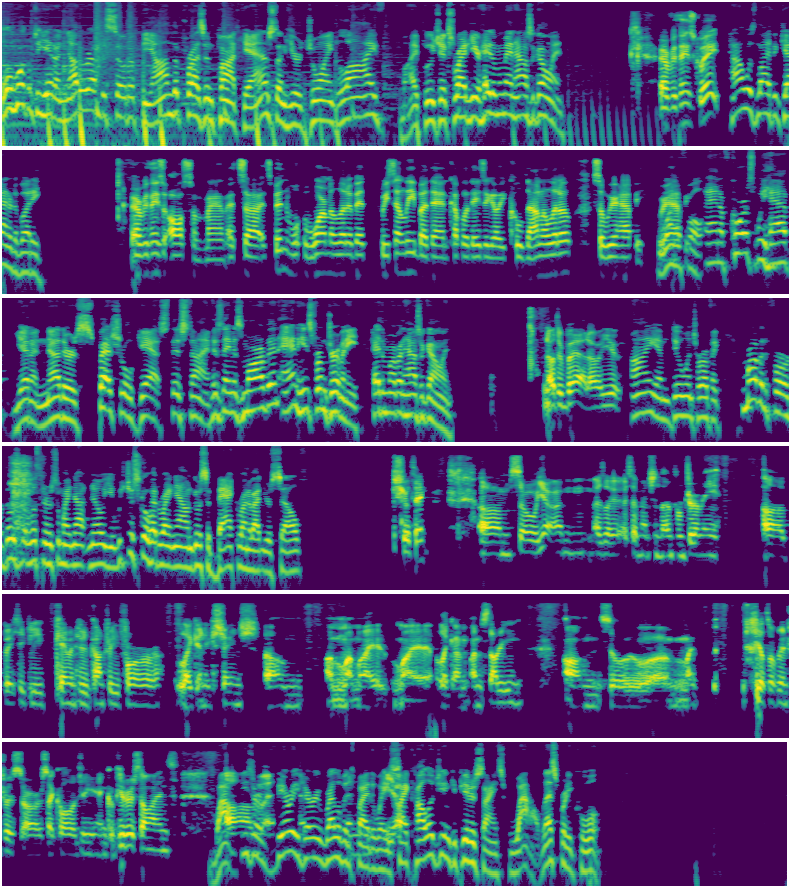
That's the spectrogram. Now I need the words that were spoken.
Hello and welcome to yet another episode of Beyond the Present podcast. I'm here joined live by Pujix right here. Hey, my man, how's it going? Everything's great. How was life in Canada, buddy? Everything's awesome, man. It's uh, it's been w- warm a little bit recently, but then a couple of days ago it cooled down a little, so we're happy. We're Wonderful. happy. And of course, we have yet another special guest this time. His name is Marvin, and he's from Germany. Hey, there, Marvin, how's it going? Not too bad. How are you? I am doing terrific. Marvin, for those of the listeners who might not know you, would you just go ahead right now and give us a background about yourself? Sure thing. Um, so yeah, I'm as I as I mentioned, I'm from Germany. Uh, basically, came into the country for like an exchange. Um, my, my my like I'm I'm studying. Um, so um, my fields of interest are psychology and computer science. Wow, these are Um, very, very relevant, by the way. yeah. Psychology and computer science. Wow, that's pretty cool.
